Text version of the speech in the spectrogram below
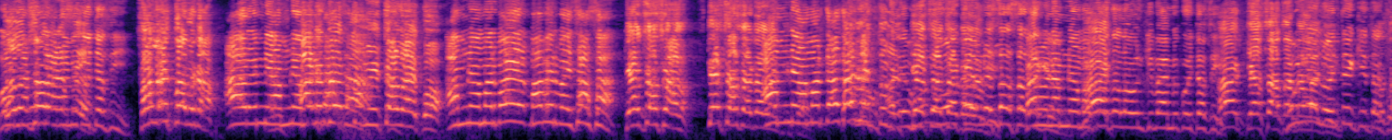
বলেন আমি কইতাছি। চালাই কো বেটা আরে মে আপনি আমার চাচা। তুমি চালাই কো। আমার ভাই- ভাই চাচা। কে চাচা? কে আপনি আমার দাদা তুমি কে কারণ আপনি আমার ভাই। চাচা লাগুন কিবা আমি কইতাছি? হ্যাঁ কে লইতে কি তা ক।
